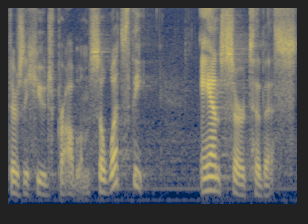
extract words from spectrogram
there's a huge problem. So, what's the answer to this?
